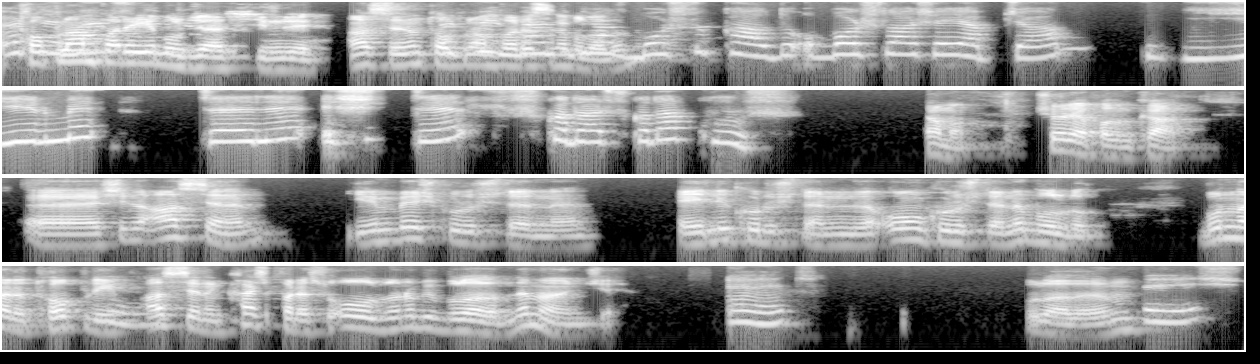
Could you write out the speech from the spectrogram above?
Öğretmenim Toplam parayı şimdi bulacağız şimdi. Asya'nın toplam öğretmenim parasını bulalım. boşluk kaldı. O boşluğa şey yapacağım. 20 TL eşittir şu kadar şu kadar kuruş. Tamam. Şöyle yapalım Kaan. Ee, şimdi Asya'nın 25 kuruşlarını, 50 kuruşlarını ve 10 kuruşlarını bulduk. Bunları toplayıp Evet. Asya'nın kaç parası olduğunu bir bulalım değil mi önce? Evet. Bulalım. 5,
